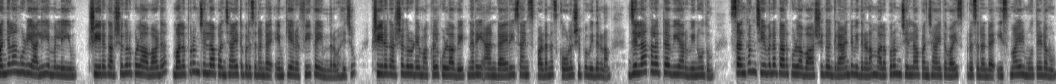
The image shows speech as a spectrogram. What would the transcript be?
മഞ്ഞളാംകുഴി അലി എം എൽ എയും ക്ഷീര കർഷകർക്കുള്ള അവാർഡ് മലപ്പുറം ജില്ലാ പഞ്ചായത്ത് പ്രസിഡന്റ് എം കെ റഫീഖയും നിർവഹിച്ചു. ക്ഷീര കർഷകരുടെ മക്കൾക്കുള്ള വെറ്റിനറി ആൻഡ് ഡയറി സയൻസ് പഠന സ്കോളർഷിപ്പ് വിതരണം ജില്ലാ കളക്ടർ വി ആർ വിനോദും സംഘം ജീവനക്കാർക്കുള്ള വാർഷിക ഗ്രാന്റ് വിതരണം മലപ്പുറം ജില്ലാ പഞ്ചായത്ത് വൈസ് പ്രസിഡന്റ് ഇസ്മായിൽ മൂത്തേടവും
